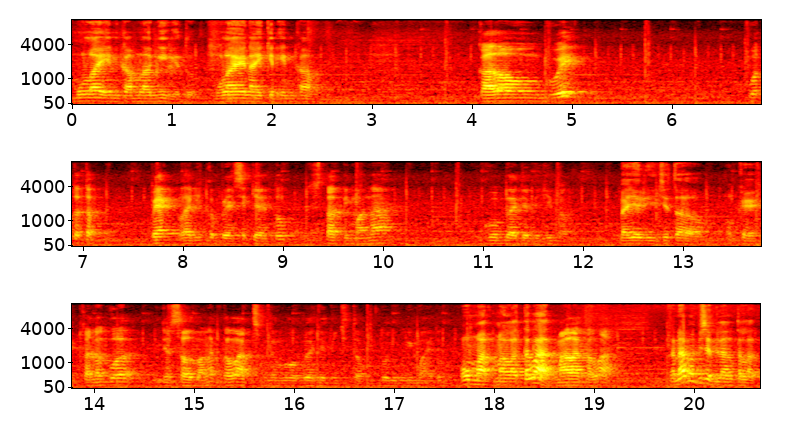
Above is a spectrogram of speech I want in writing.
mulai income lagi gitu, mulai naikin income? Kalau gue, gue tetap back lagi ke basic yaitu start di mana gue belajar digital. Belajar digital, oke. Karena gue nyesel banget telat sebenarnya gue belajar digital 2005 itu. Oh ma- malah telat. Malah telat. Kenapa bisa bilang telat?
